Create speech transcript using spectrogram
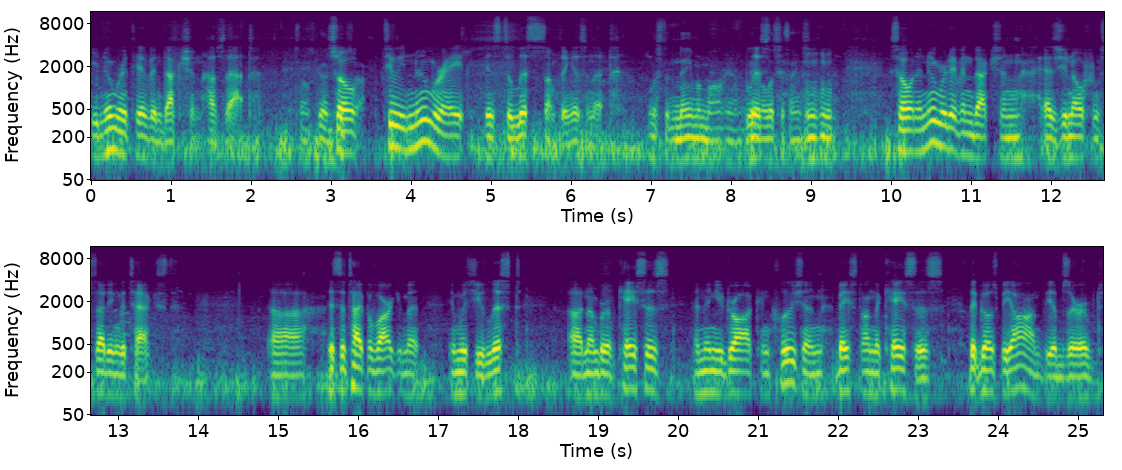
enumerative induction. How's that? Sounds good. So, to enumerate is to list something, isn't it? List a name them all, you know, list. a list of things. Mm -hmm. So, an enumerative induction, as you know from studying the text, uh, is a type of argument in which you list a number of cases and then you draw a conclusion based on the cases that goes beyond the observed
